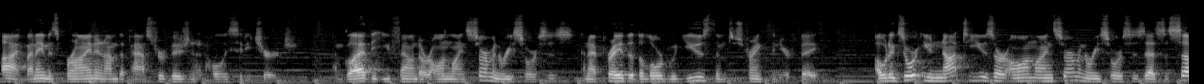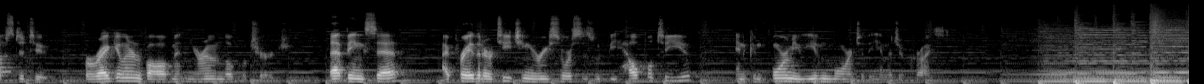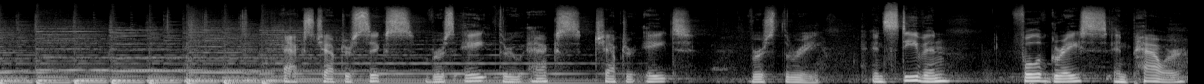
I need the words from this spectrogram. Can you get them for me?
Hi, my name is Brian, and I'm the pastor of Vision at Holy City Church. I'm glad that you found our online sermon resources, and I pray that the Lord would use them to strengthen your faith. I would exhort you not to use our online sermon resources as a substitute for regular involvement in your own local church. That being said, I pray that our teaching resources would be helpful to you and conform you even more into the image of Christ. Acts chapter 6, verse 8 through Acts chapter 8, verse 3. And Stephen, full of grace and power,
